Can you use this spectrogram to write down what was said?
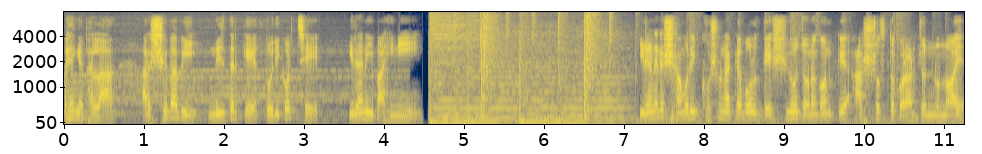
ভেঙে ফেলা। আর সেভাবেই নিজেদেরকে তৈরি করছে ইরানি বাহিনী। ইরানের সামরিক ঘোষণা কেবল দেশীয় জনগণকে আশ্বস্ত করার জন্য নয়,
